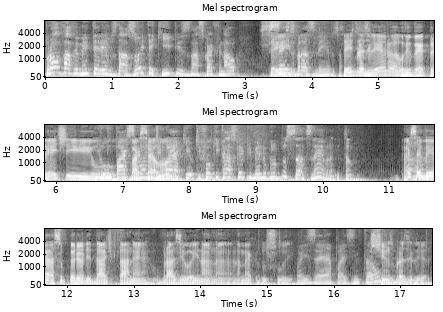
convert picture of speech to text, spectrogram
provavelmente teremos das oito equipes nas quartas final seis, Seis, brasileiros. rapaz. Seis brasileiros, o River Plate e, E o, o Barcelona, de Guayaquil, que foi o que classificou em primeiro no grupo do Santos, lembra? Então. Aí você vê a superioridade que tá, né? O Brasil aí na, na, na América do Sul. aí. Pois é, rapaz. Então, Os times brasileiros.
